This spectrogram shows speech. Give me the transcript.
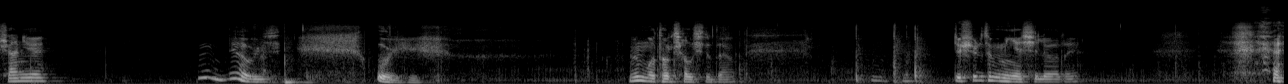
Şaniye. Hmm, ne yapıyorsun? Uy. Motor çalıştırdı hemen. Düşürdün mü yeşili oraya?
